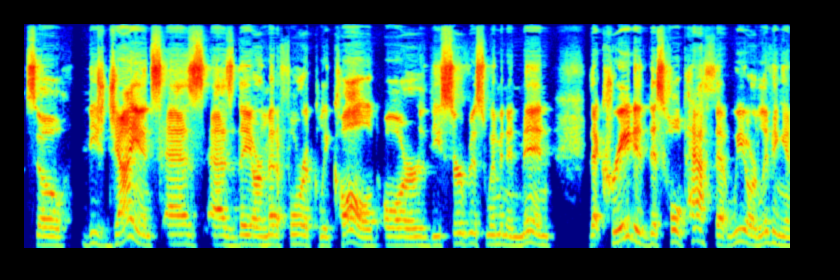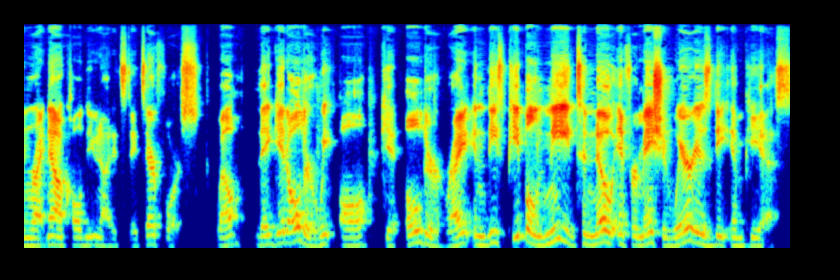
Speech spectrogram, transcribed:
So these giants, as, as they are metaphorically called, are the service women and men that created this whole path that we are living in right now called the United States Air Force. Well, they get older. We all get older, right? And these people need to know information. Where is the MPS?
